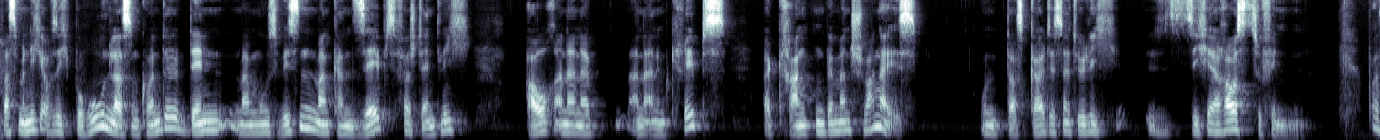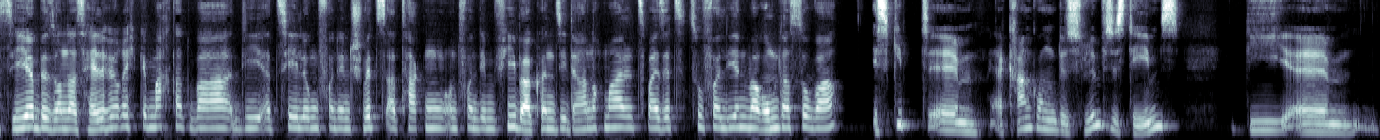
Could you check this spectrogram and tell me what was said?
was man nicht auf sich beruhen lassen konnte, denn man muss wissen, man kann selbstverständlich auch an, einer, an einem Krebs erkranken, wenn man schwanger ist. Und das galt es natürlich sicher herauszufinden. Was Sie hier besonders hellhörig gemacht hat, war die Erzählung von den Schwitzattacken und von dem Fieber. Können Sie da noch mal zwei Sätze zu verlieren, warum das so war? Es gibt ähm, Erkrankungen des Lymphsystems, die ähm,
